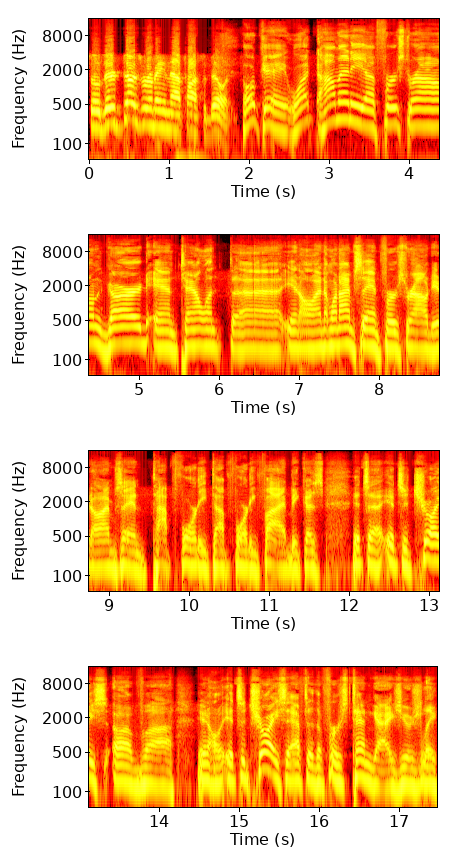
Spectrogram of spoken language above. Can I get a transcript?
So there does remain that possibility. Okay, what? How many uh, first round guard and talent? Uh, you know, and when I'm saying first round, you know, I'm saying top forty, top forty-five, because it's a it's a choice of uh, you know it's a choice after the first ten guys usually.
